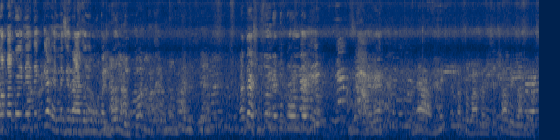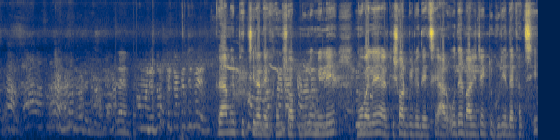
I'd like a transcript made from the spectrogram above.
কথা কই নেই দেখে হেন নাকি রাগ হয়ে মোবাইল বন্ধ করে দাদা, সুজন একটু ফোন দিয়ে দি। আরে গ্রামের পিচ্ছিরা দেখুন, সবগুলো মিলে মোবাইলে আর কি শর্ট ভিডিও দেখছে, আর ওদের বাড়িটা একটু ঘুরিয়ে দেখাচ্ছি।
